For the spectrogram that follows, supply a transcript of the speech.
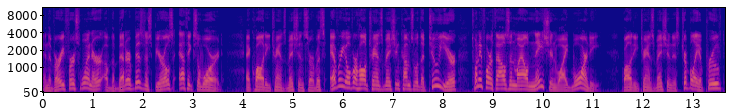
and the very first winner of the Better Business Bureau's Ethics Award. At Quality Transmission Service, every overhauled transmission comes with a two year, 24,000 mile nationwide warranty. Quality Transmission is AAA approved,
